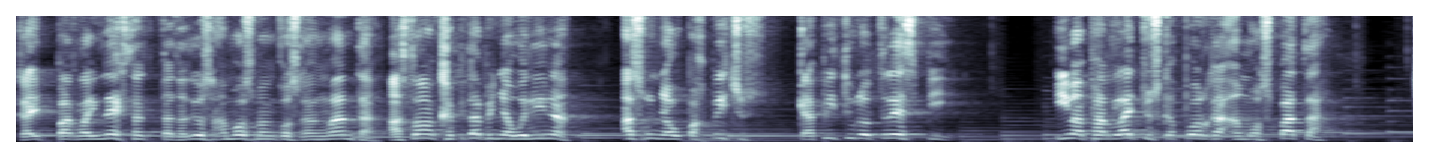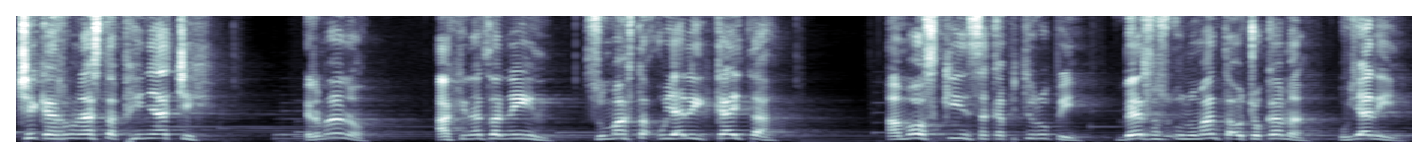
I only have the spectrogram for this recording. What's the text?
Kay parla inekta tata Dios amos mangos gangmanta. Hasta capita piñawirina. Asuña upachpichus. Capítulo 3 pi. Ima parlachus caporga amos pata. Chica runasta piñachi. Hermano, ajinata nin, sumasta uyari kaita. Amos 15 capítulo pi, versos 1 manta 8 kama, uyari.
